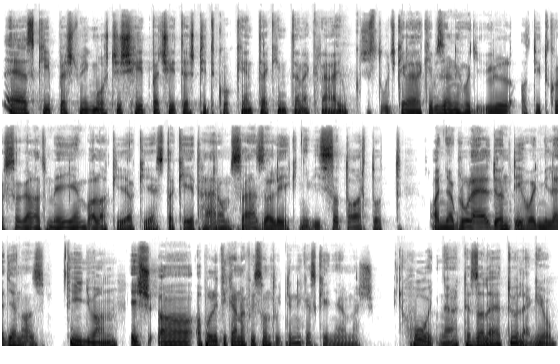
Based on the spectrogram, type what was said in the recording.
ehhez képest még most is hétpecsétes titkokként tekintenek rájuk. És ezt úgy kell elképzelni, hogy ül a titkosszolgálat mélyén valaki, aki ezt a két-három százaléknyi visszatartott anyagról eldönti, hogy mi legyen az? Így van. És a, a politikának viszont úgy tűnik ez kényelmes. Hogy hát ez a lehető legjobb.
